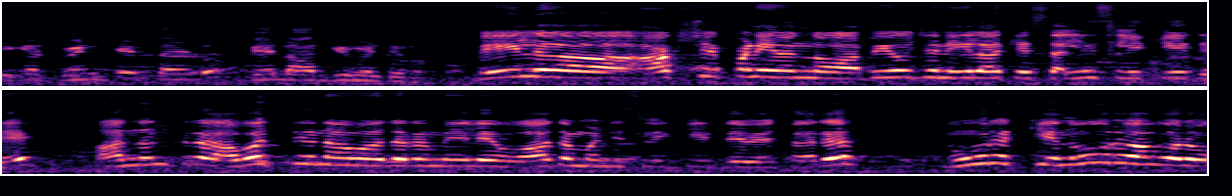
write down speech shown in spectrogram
ಈಗ ಟ್ವೆಂಟಿ ತರ್ಡ್ ಬೇಲ್ ಆರ್ಗ್ಯುಮೆಂಟ್ ಇರುತ್ತೆ. ಬೇಲ್ ಆಕ್ಷೇಪಣೆಯನ್ನು ಅಭಿಯೋಜನೆ ಇಲಾಖೆ ಸಲ್ಲಿಸಲಿಕ್ಕೆ ಇದೆ. ಆನಂತರ ಅವತ್ತೇ ನಾವು ಅದರ ಮೇಲೆ ವಾದ ಮಂಡಿಸಲಿಕ್ಕೆ ಇದ್ದೇವೆ. ಸರ್ ನೂರಕ್ಕೆ ನೂರು ಅವರು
